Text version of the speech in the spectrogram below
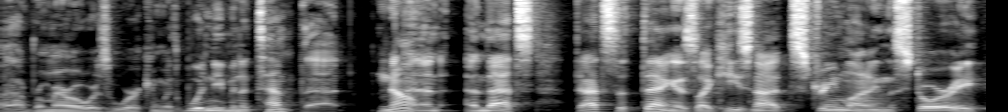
uh, Romero was working with wouldn't even attempt that. No. and and that's that's the thing is like he's not streamlining the story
